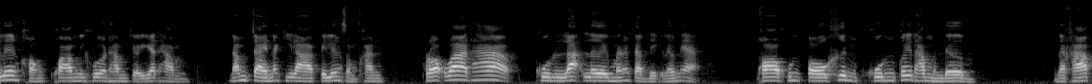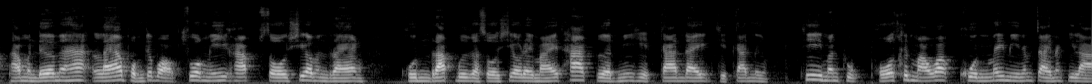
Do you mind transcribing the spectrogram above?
เรื่องของความมีคุณธรรมจริยธรรม น้ำใจนักกีฬาเป็นเรื่องสำคัญ เพราะว่าถ้าคุณละเลยมาตั้งแต่เด็กแล้วเนี่ย พอคุณโตขึ้นคุณก็จะทำเหมือนเดิมนะครับทำเหมือนเดิมนะฮะ แล้วผมจะบอกช่วงนี้ครับโซเชียลมันแรง คุณรับมือกับโซเชียลได้ไหม ถ้าเกิดมีเหตุการณ์ใดเหตุการณ์หนึ่ง ที่มันถูกโพสต์ขึ้นมาว่าคุณไม่มีน้ำใจนักกีฬา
